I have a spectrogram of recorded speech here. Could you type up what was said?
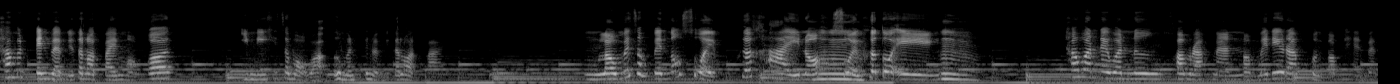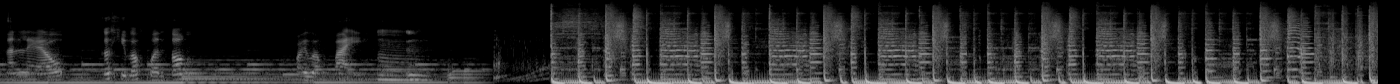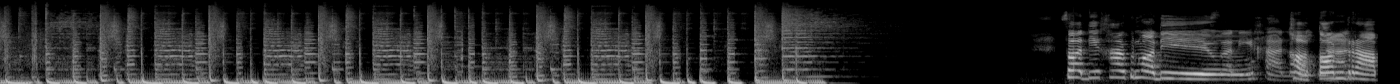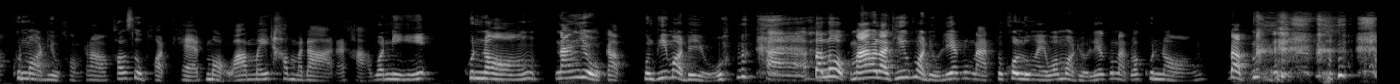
ถ้ามันเป็นแบบนี้ตลอดไปหมอก็ยินดีที่จะบอกว่า เออมันเป็นแบบนี้ตลอดไปอืมเราไม่จำเป็นต้องสวยเพื่อใครเนาะอืมสวยเพื่อตัวเองอืมถ้าวันใดวันหนึ่งความรักนั้นไม่ได้รับผลตอบแทนแบบนั้นแล้ว ก็คิดว่าควรต้องปล่อยวางไป อื วัสดีค่ะ คุณหมอดิว สวัสดีค่ะน้งขอต้อนลูกรับคุณหมอดิวของเราเข้าสู่พอดแคสต์หมอว่าไม่ธรรมดานะคะ วันนี้คุณน้องนั่งอยู่กับคุณพี่หมอดิวค่ะตลกมากเวลาที่หมอดิวเรียกลูกนัด ทุกคนรู้ไหมว่าหมอดิวเรียกลูกนัดว่าคุณน้องแบบ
